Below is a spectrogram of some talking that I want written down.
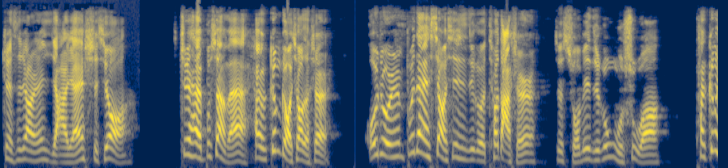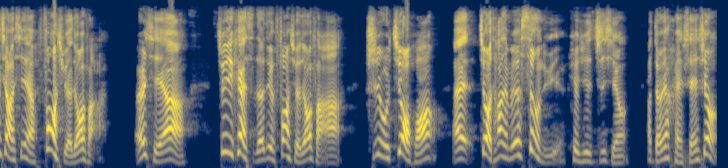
真是让人哑然失笑。这还不算完，还有更搞笑的事儿。欧洲人不但相信这个跳大神儿，就所谓这个巫术啊，他更相信放血疗法。而且啊，最开始的这个放血疗法，只有教皇，哎，教堂里面的圣女可以去执行，啊，等于很神圣。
